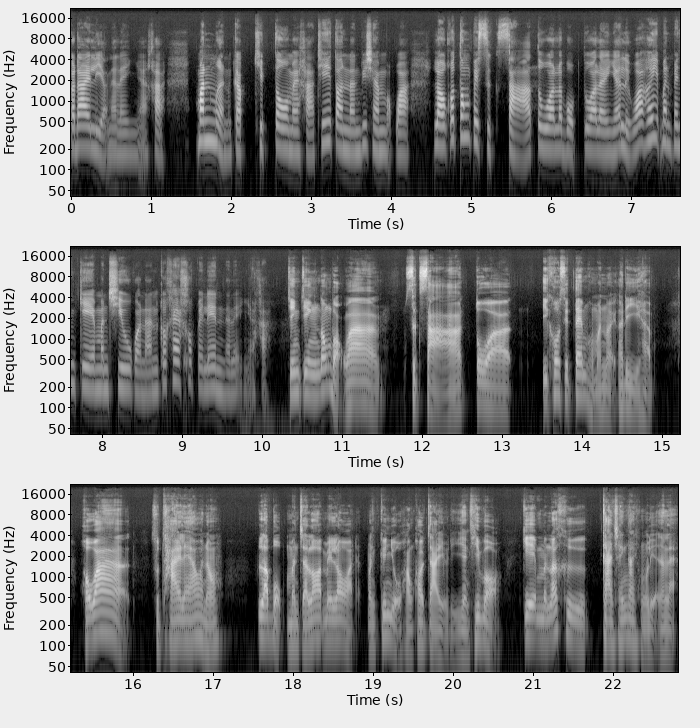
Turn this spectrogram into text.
ก็ได้เหรียญอะไรอย่างเงี้ยค่ะ มันเหมือนกับคริปโตไหมคะ ที่ตอนนั้นพี่แชมป์บอกว่า เราก็ต้องไปศึกษาตัวระบบตัวอะไรอย่างเงี้ยหรือว่าเฮ้ยมันเป็นเกมมันชิลกว่านั้นก็แค่เข้าไปเล่นอะไรอย่างเงี้ยค่ะ จริง ๆ ต้องบอกว่าศึกษาตัวอีโค y ิสเต็มของมันหน่อยก็ดีครับ เพราะว่าสุดท้ายแล้วเนาะระบบมันจะรอดไม่รอด มันขึ้นอยู่ความเข้าใจอยู่ดี อย่างที่บอกเกมมันก็คือการใช้งานของเหรียญนั่นแหละ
